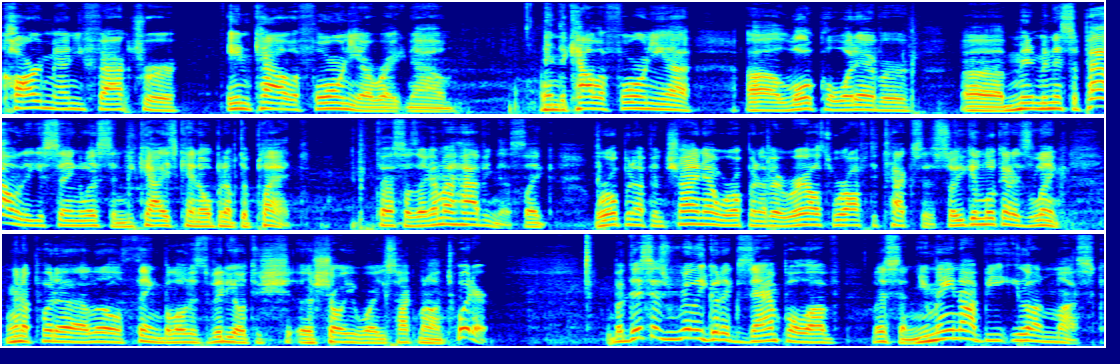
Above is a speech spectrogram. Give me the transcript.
car manufacturer in California right now. And the California uh, local, whatever, uh, municipality is saying, listen, you guys can't open up the plant. Tesla's like, I'm not having this. Like, we're open up in China, we're open up everywhere else, we're off to Texas. So you can look at his link. I'm to put a little thing below this video to sh uh, show you where he's talking about on Twitter. But this is really good example of, listen, you may not be Elon Musk,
